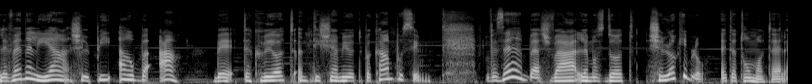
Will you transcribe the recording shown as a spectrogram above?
לבין עלייה של פי ארבעה בתקריות אנטישמיות בקמפוסים. וזה בהשוואה למוסדות שלא קיבלו את התרומות האלה.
